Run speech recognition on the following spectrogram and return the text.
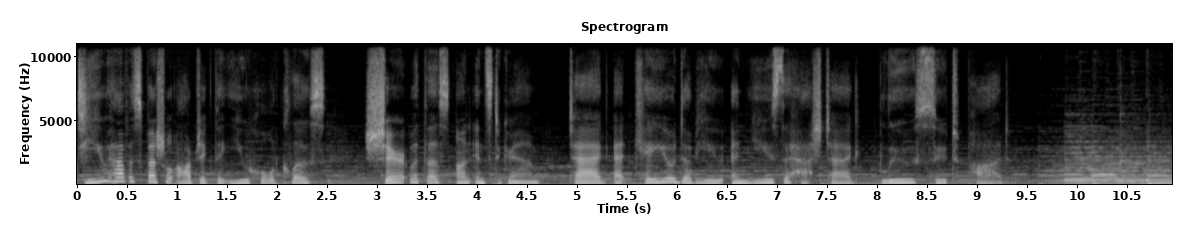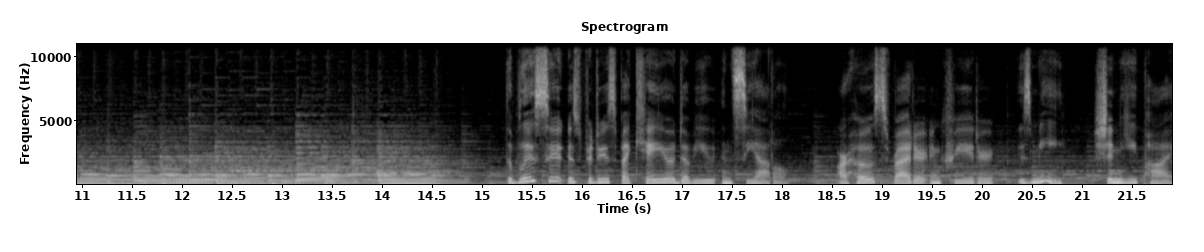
Do you have a special object that you hold close? Share it with us on Instagram, tag at KUOW, and use the hashtag BlueSuitPod. The Blue Suit is produced by KUOW in Seattle. Our host, writer, and creator is me, Shin Yu Pai.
